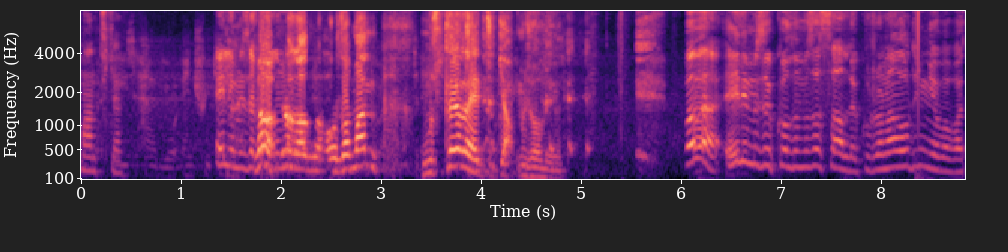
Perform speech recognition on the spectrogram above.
mantıken. Elimizde Yok kolumuzda. yok o zaman Muslera da ettik yapmış oluyor. Baba elimize kolumuza sağlık. Ronaldinho baba.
